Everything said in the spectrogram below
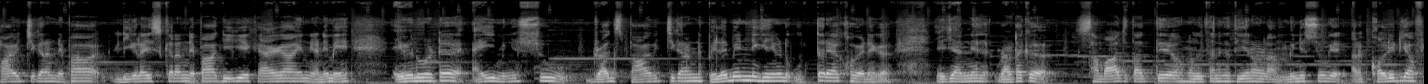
පාවිච්චි කරන්න එපා ලිගලයිස් කරන්න එපා කීගේ කෑගායෙන් යනෙමේ එවනුවට ඇයි මිනිස්සු ඩ්‍රග්ස් පාවිච්චි කරන්න පෙළබෙන්නේ කියකට උත්තරයක් හොවෙන එක. ඒකන්නේ රටක සමාජ තත්වය හොඳ තැනක තියෙනවනම් මිනිස්සුන්ගේ අර කොලිටිය of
